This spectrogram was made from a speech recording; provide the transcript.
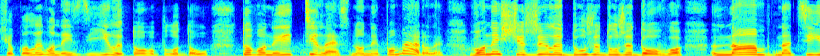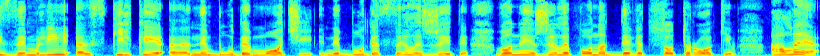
Що коли вони з'їли того плоду, то вони тілесно не померли. Вони ще жили дуже дуже довго. Нам на цій землі е, скільки е, не буде мочі, не буде сили жити. Вони жили понад 900 років. Але,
